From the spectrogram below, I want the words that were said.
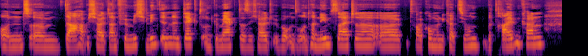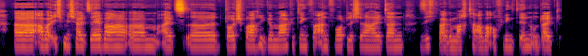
Und ähm, da habe ich halt dann für mich LinkedIn entdeckt und gemerkt, dass ich halt über unsere Unternehmensseite äh, zwar Kommunikation betreiben kann, äh, aber ich mich halt selber ähm, als äh, deutschsprachige Marketingverantwortliche halt dann sichtbar gemacht habe auf LinkedIn und halt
